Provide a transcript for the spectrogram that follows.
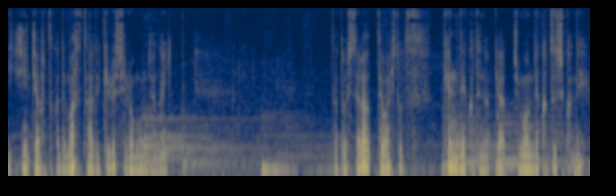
1日や2日でマスターできる代物じゃない。だとしたら手は一つ。剣で勝てなきゃ呪文で勝つしかねえ。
